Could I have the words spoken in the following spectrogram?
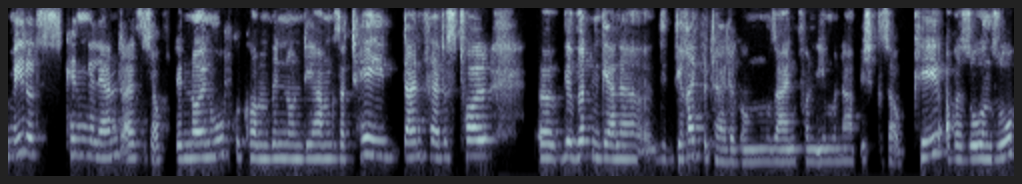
Mädels kennengelernt, als ich auf den neuen Hof gekommen bin und die haben gesagt, hey, dein Pferd ist toll, äh, wir würden gerne die, Reitbeteiligung sein von ihm. Und da habe ich gesagt, okay, aber so und so.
